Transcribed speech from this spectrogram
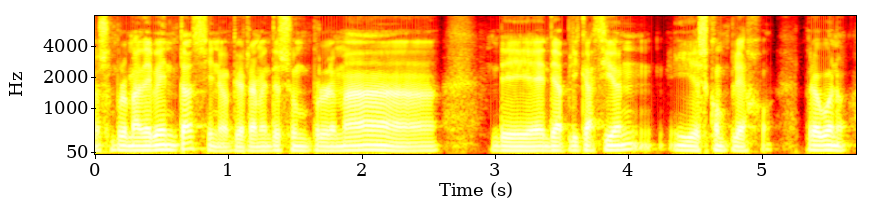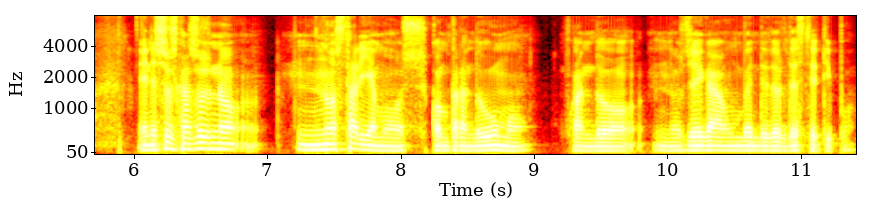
es un problema de ventas, sino que realmente es un problema de, de, aplicación y es complejo. Pero bueno, en esos casos no, no estaríamos comprando humo cuando nos llega un vendedor de este tipo.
